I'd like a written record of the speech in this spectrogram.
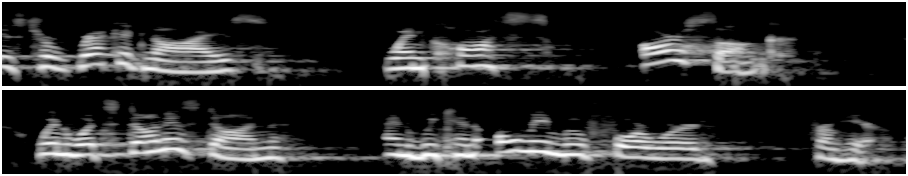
is to recognize when costs are sunk, when what's done is done, and we can only move forward from here.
